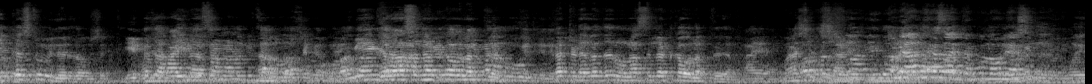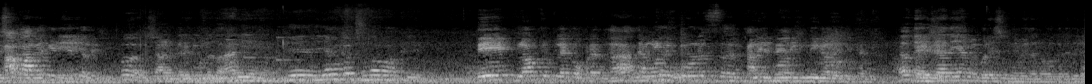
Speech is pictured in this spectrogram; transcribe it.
एकच टू व्हीलर जाऊ शकते एकच माणूस मी चालू जाऊ शकत नाही मी असं लटकावं लागतं. कठड्याला धरून असं लटकावं लागतं त्याला आहे. अशी परिस्थिती. तुम्ही आले कसं आहे? चप्पल लावली असेल. हा किती ते? आणि हे ब्लॉक तुटलाय कोपऱ्यातला त्यामुळे ते पूर्णच खाली रेलिंग निघाली होती खाली हो, त्याच्या आम्ही बरेचसे निवेदन वगैरे दिले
